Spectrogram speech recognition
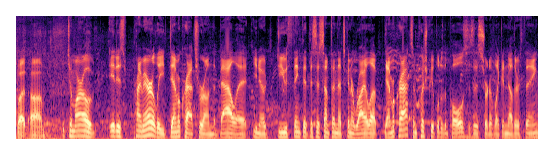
but um, Tomorrow, it is primarily Democrats who are on the ballot. You know, do you think that this is something that's going to rile up Democrats and push people to the polls? Is this sort of like another thing?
